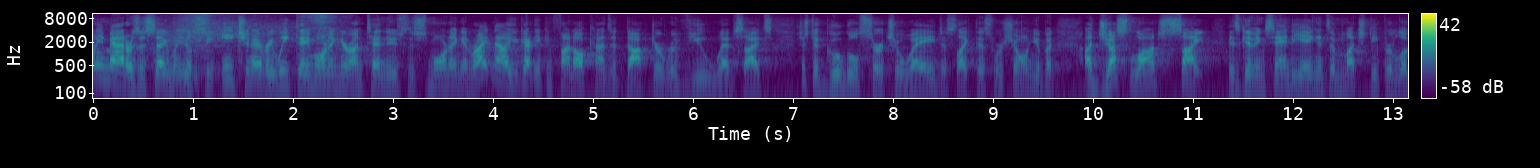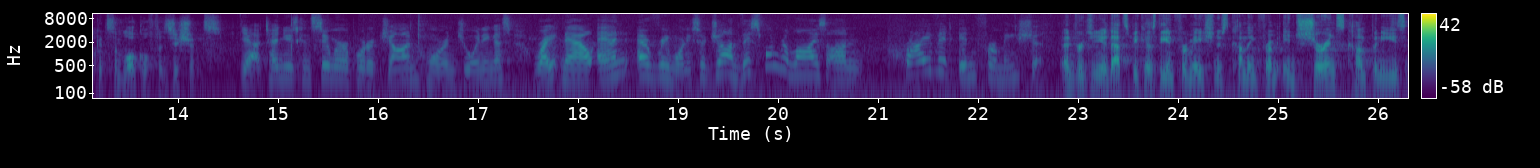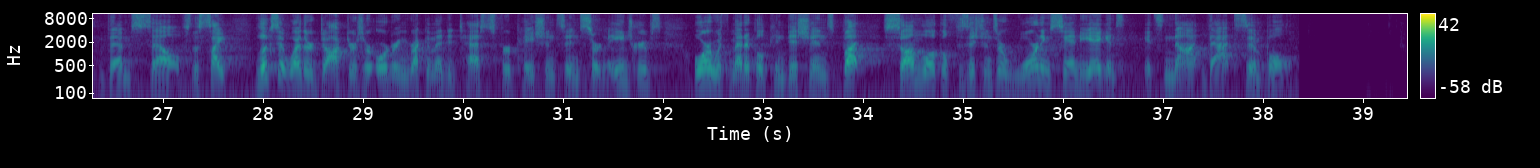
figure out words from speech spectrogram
Money Matters, a segment you'll see each and every weekday morning here on 10 News this morning. And right now, you got you can find all kinds of doctor review websites, just a Google search away, just like this we're showing you. But a just launched site is giving San Diegans a much deeper look at some local physicians. Yeah, 10 News consumer reporter John Horn joining us right now and every morning. So, John, this one relies on private information. And Virginia, that's because the information is coming from insurance companies themselves. The site looks at whether doctors are ordering recommended tests for patients in certain age groups or with medical conditions, but some local physicians are warning San Diegans it's not that simple.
